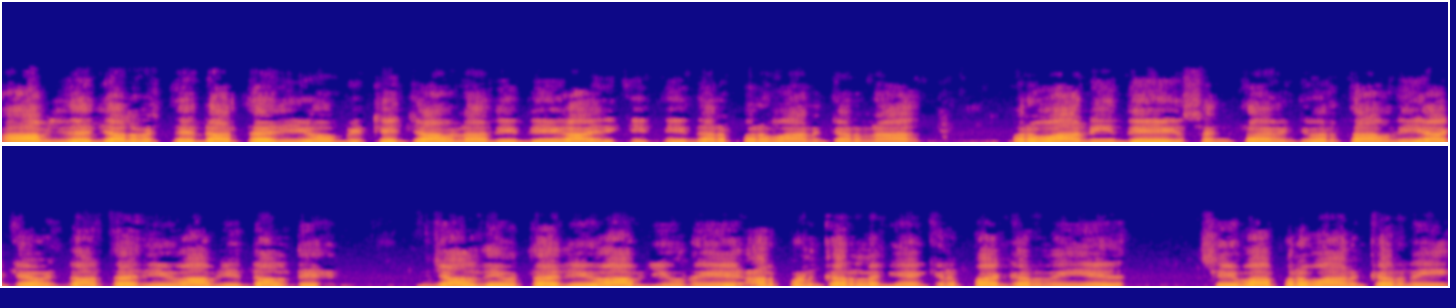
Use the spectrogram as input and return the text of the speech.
ਆਪ ਜੀ ਦੇ ਜਲ ਵਸਤੇ ਦਾਤਾ ਜੀਓ, ਮਿੱਠੇ ਚਾਵਲਾਂ ਦੀ ਦੇਗ ਹਾਜ਼ਰ ਕੀਤੀ, ਦਰ ਪ੍ਰਵਾਨ ਕਰਨਾ ਪ੍ਰਵਾਨੀ ਦੇਗ ਸੰਗਤਾਂ ਵਿੱਚ ਵਰਤਾਉਣ ਦੀ ਆਖਿਆ ਉਸ ਦਾਤਾ ਜੀਓ ਆਪ ਜੀ ਦਲ ਦੇ ਜਲ ਦੇਵਤਾ ਜੀ ਆਪ ਜੀ ਨੂੰ ਇਹ ਅਰਪਣ ਕਰਨ ਲੱਗੇ ਕਿਰਪਾ ਕਰਨੀ, ਇਹ ਸੇਵਾ ਪ੍ਰਵਾਨ ਕਰਨੀ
